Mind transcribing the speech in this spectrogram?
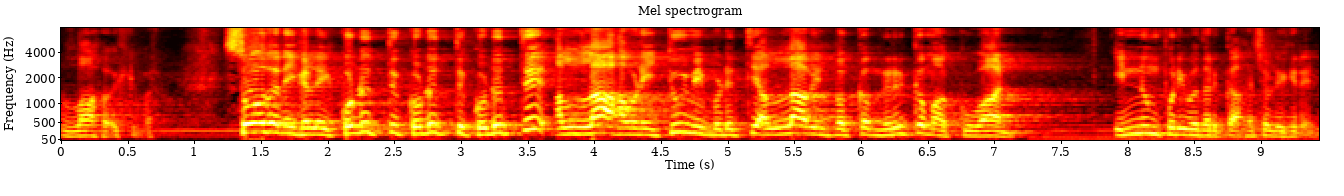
அல்லாஹ் சோதனைகளை கொடுத்து கொடுத்து கொடுத்து அல்லாஹ் அவனை தூய்மைப்படுத்தி அல்லாவின் பக்கம் நெருக்கமாக்குவான். இன்னும் புரிவதற்காக சொல்லுகிறேன்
